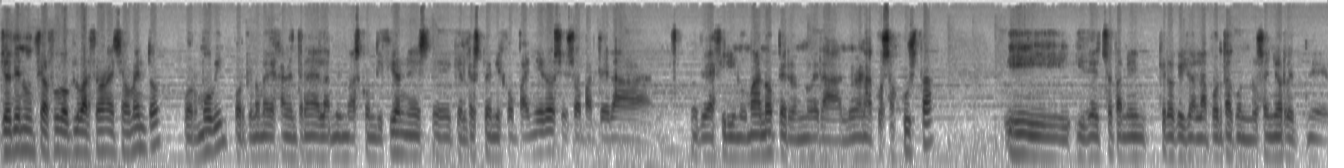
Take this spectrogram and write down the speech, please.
Yo denuncio al Fútbol Club Barcelona en ese momento por móvil, porque no me dejan entrenar en las mismas condiciones eh, que el resto de mis compañeros. Eso, aparte, era, no te voy a decir inhumano, pero no era, no era una cosa justa. Y, de hecho, también creo que Joan Laporta, con los años, eh,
